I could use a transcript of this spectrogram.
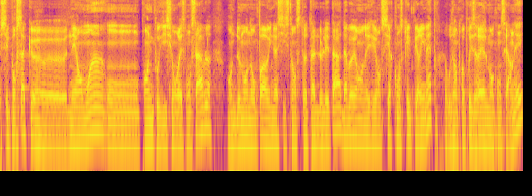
c'est pour ça que euh, néanmoins on prend une position responsable en ne demandant pas une assistance totale de l'État. D'abord en ayant circonscrit le périmètre aux entreprises réellement concernées,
